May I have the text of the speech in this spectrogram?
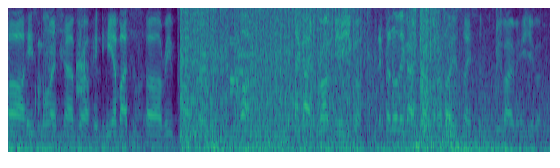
Oh, he's one shot, bro. He, he about to uh re sir. Fuck. That guy drunk. There you go. That's another guy drunk. I don't know his place. Revive him. Here you go.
